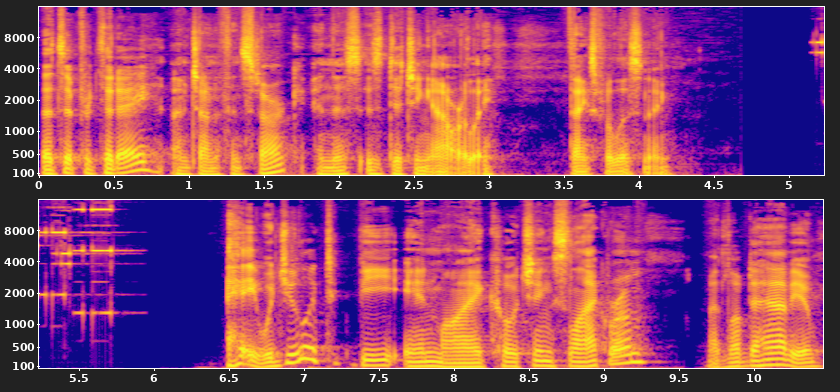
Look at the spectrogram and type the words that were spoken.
That's it for today. I'm Jonathan Stark, and this is Ditching Hourly. Thanks for listening. Hey, would you like to be in my coaching Slack room? I'd love to have you.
